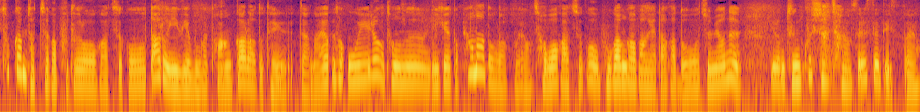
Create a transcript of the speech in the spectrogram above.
속감 자체가 부드러워가지고 따로 이 위에 뭔가 더 안 깔아도 되잖아요. 그래서 오히려 저는 이게 더 편하더라고요. 접어가지고 보관 가방에다가 넣어주면은 이런 등 쿠션처럼 쓸 수도 있어요.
